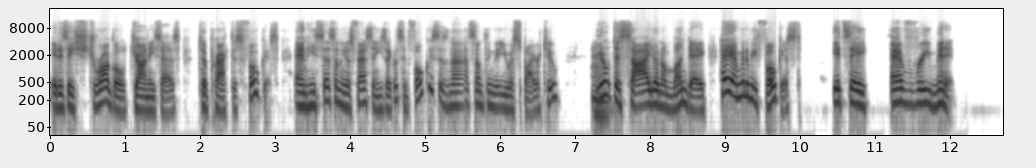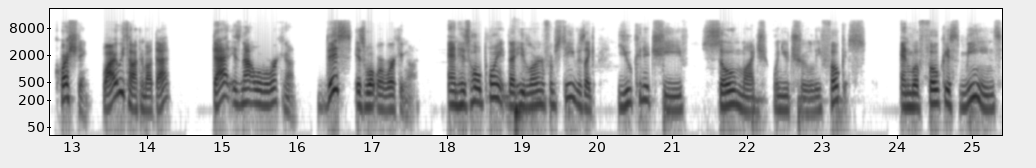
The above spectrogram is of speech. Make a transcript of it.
It is a struggle, Jony says, to practice focus. And he says something that's fascinating. He's like, listen, focus is not something that you aspire to. Mm. You don't decide on a Monday, hey, I'm going to be focused. It's a every minute. Questioning, why are we talking about that? That is not what we're working on. This is what we're working on. And his whole point that he learned from Steve is like, you can achieve so much mm-hmm. when you truly focus. And what focus means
